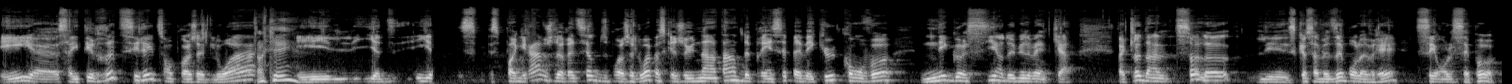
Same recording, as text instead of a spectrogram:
Et euh, ça a été retiré de son projet de loi. Et il a, il a c'est pas grave, je le retire du projet de loi parce que j'ai une entente de principe avec eux qu'on va négocier en 2024. Fait que là, dans ça, là, les, ce que ça veut dire pour le vrai, c'est on le sait pas.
